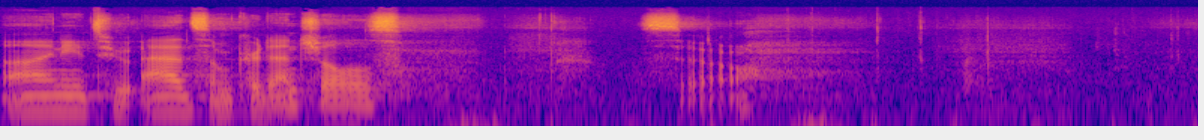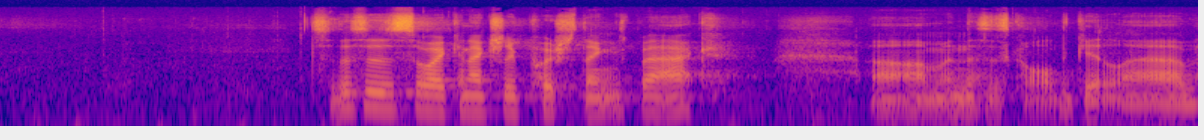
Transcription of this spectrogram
I need to add some credentials. So, so this is so I can actually push things back. Um, and this is called GitLab.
